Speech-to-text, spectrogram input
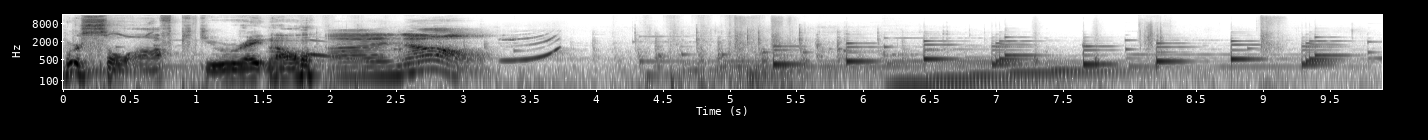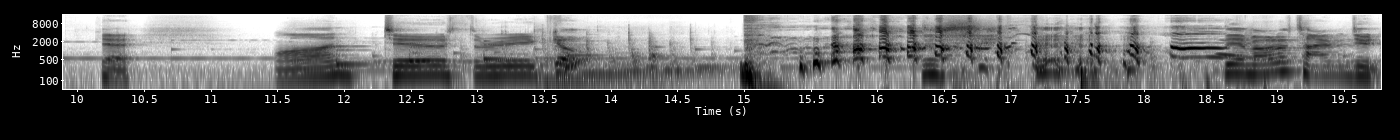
We're so off cue right now. I know. Okay. One, two, three, go. the amount of time, dude.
